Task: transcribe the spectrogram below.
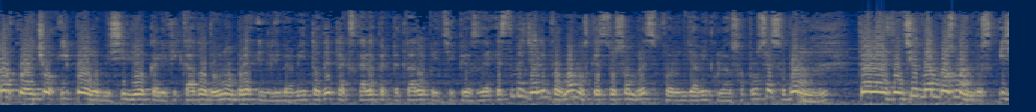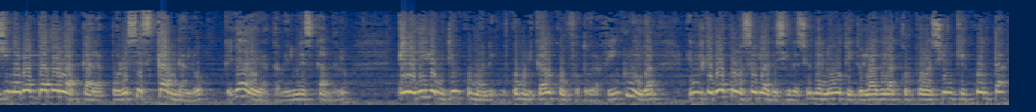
por cohecho y por el homicidio calificado de un hombre en el libramiento de Tlaxcala perpetrado a principios de este mes. Ya le informamos que estos hombres fueron ya vinculados a proceso. Bueno, tras la detención de ambos mandos y sin haber dado la cara por ese escándalo, que ya era también un escándalo, el emitió un comunicado con fotografía incluida en el que dio a conocer la designación del nuevo titular de la corporación que cuenta,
